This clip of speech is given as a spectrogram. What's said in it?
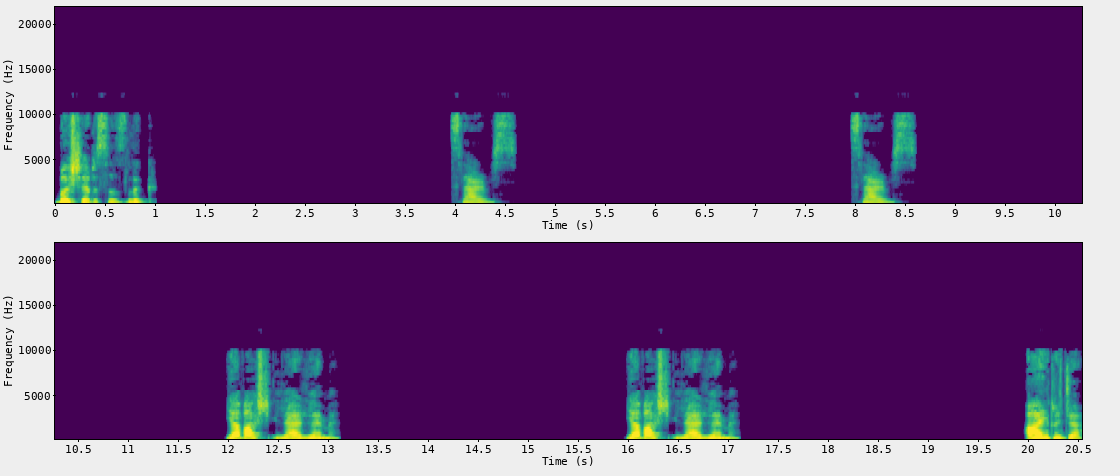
Başarısızlık. Servis. Servis. Yavaş ilerleme. Yavaş ilerleme ayrıca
